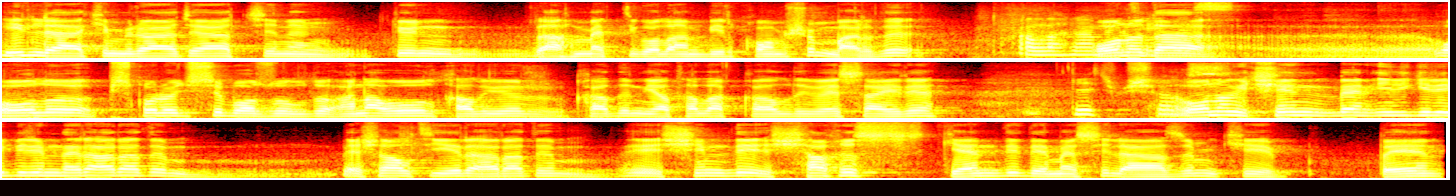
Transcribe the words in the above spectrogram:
illaki müracaatçının dün rahmetlik olan bir komşum vardı. Allah rahmet Onu da eylesin. Oğlu psikolojisi bozuldu. Ana oğul kalıyor, kadın yatalak kaldı vesaire. geçmiş olsun. Onun için ben ilgili birimleri aradım. 5-6 yeri aradım. E, şimdi şahıs kendi demesi lazım ki ben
